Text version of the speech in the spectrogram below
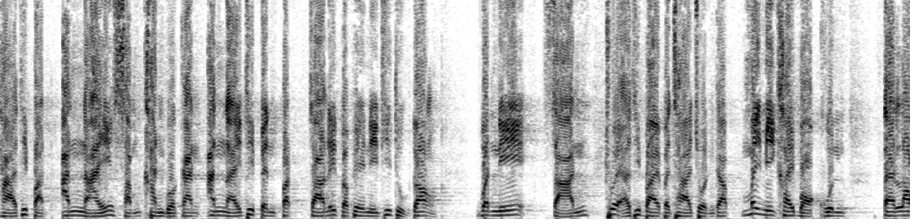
ฐาธิปัตย์อันไหนสำคัญกว่ากัน อันไหนที่เป็นปจารีตประเพณีที่ถูกต้อง วันนี้ศาลช่วยอธิบายประชาชนครับ ไม่มีใครบอกคุณ แต่เรา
